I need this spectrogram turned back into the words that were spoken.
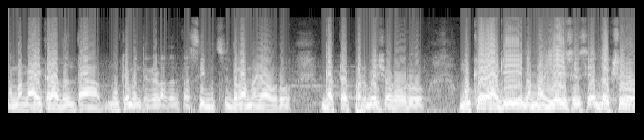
ನಮ್ಮ ನಾಯಕರಾದಂಥ ಮುಖ್ಯಮಂತ್ರಿಗಳಾದಂಥ ಸಿ ಸಿದ್ದರಾಮಯ್ಯ ಅವರು, ಡಾಕ್ಟರ್ ಪರಮೇಶ್ವರ್ ಅವರು, ಮುಖ್ಯವಾಗಿ ನಮ್ಮ ಎ ಐ ಸಿ ಸಿ ಅಧ್ಯಕ್ಷರು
